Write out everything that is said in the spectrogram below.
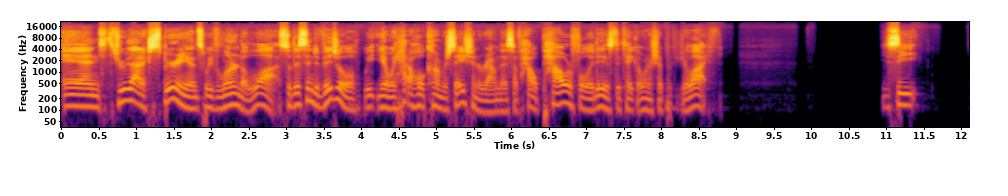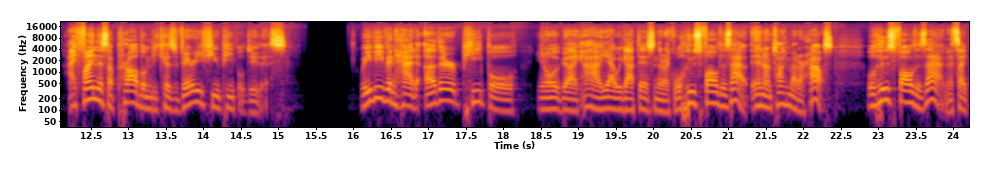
And through that experience, we've learned a lot. So this individual, we you know, we had a whole conversation around this of how powerful it is to take ownership of your life. You see, I find this a problem because very few people do this. We've even had other people, you know, would be like, ah, yeah, we got this. And they're like, well, whose fault is that? And I'm talking about our house. Well, whose fault is that? And it's like,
